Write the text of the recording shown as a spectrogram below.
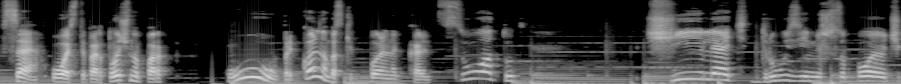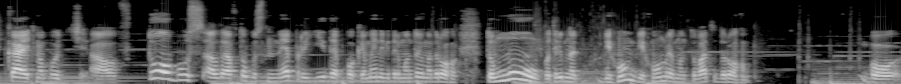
Все, ось тепер точно парк. У, прикольно баскетбольне кольцо. Тут чилять, друзі між собою чекають, мабуть, автобус, але автобус не приїде, поки ми не відремонтуємо дорогу. Тому потрібно бігом-бігом ремонтувати дорогу. Бо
